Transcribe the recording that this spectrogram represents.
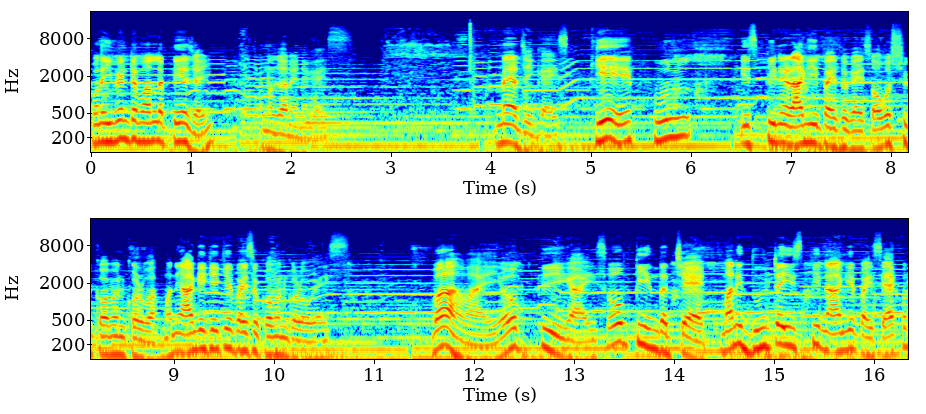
কোন ইভেন্টে মারলে পেয়ে যাই, কেন জানি না গাইস ম্যাজিক গাইস কে ফুল স্পিনের আগেই পাইছো গাইস অবশ্যই কমেন্ট করবা। মানে আগে কে কে পাইছো কমেন্ট করো গাইস বাহ, ভাই OP guys OP in the chat মানে দুইটা স্পিন আগে পাইছে, এখন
